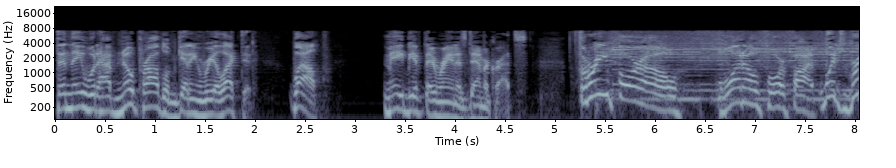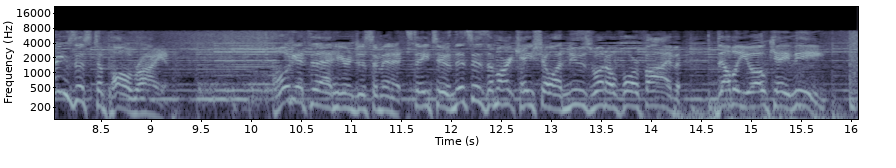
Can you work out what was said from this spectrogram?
then they would have no problem getting reelected. Well, maybe if they ran as Democrats. 340-1045, which brings us to Paul Ryan. We'll get to that here in just a minute. Stay tuned. This is the Mark Kaye Show on News 1045 WOKV.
